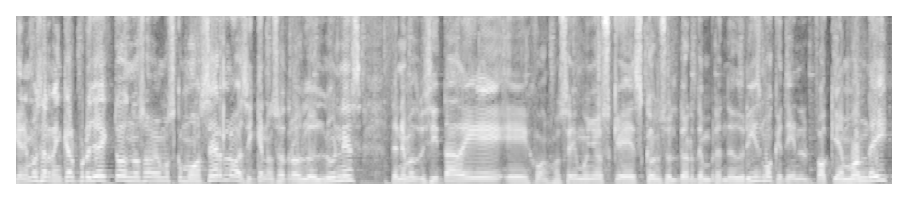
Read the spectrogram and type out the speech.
queremos arrancar proyectos, no sabemos cómo hacerlo, así que nosotros los lunes tenemos visita de eh, Juan José Muñoz, que es consultor de emprendedurismo, que tiene el Fuck Yeah Monday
